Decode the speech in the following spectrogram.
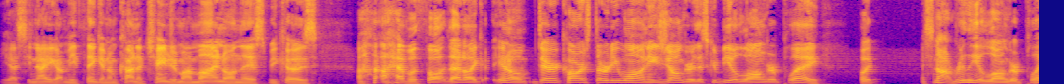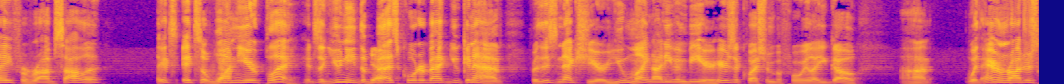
Yeah, see, now you got me thinking. I'm kind of changing my mind on this because I have a thought that, like, you know, Derek Carr's 31. He's younger. This could be a longer play, but it's not really a longer play for Rob Saleh. It's it's a one year play. It's a you need the best quarterback you can have for this next year. You might not even be here. Here's a question before we let you go. Uh, with Aaron Rodgers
